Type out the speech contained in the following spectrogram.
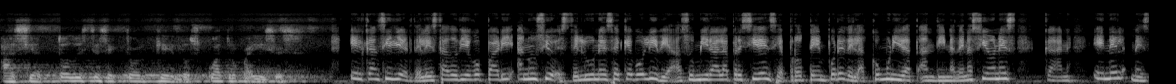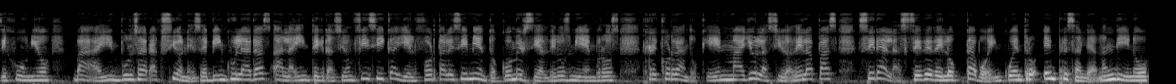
hacia todo este sector que en los cuatro países el canciller del Estado, Diego Pari, anunció este lunes que Bolivia asumirá la presidencia pro tempore de la Comunidad Andina de Naciones, CAN, en el mes de junio. Va a impulsar acciones vinculadas a la integración física y el fortalecimiento comercial de los miembros, recordando que en mayo la ciudad de La Paz será la sede del octavo encuentro empresarial andino,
